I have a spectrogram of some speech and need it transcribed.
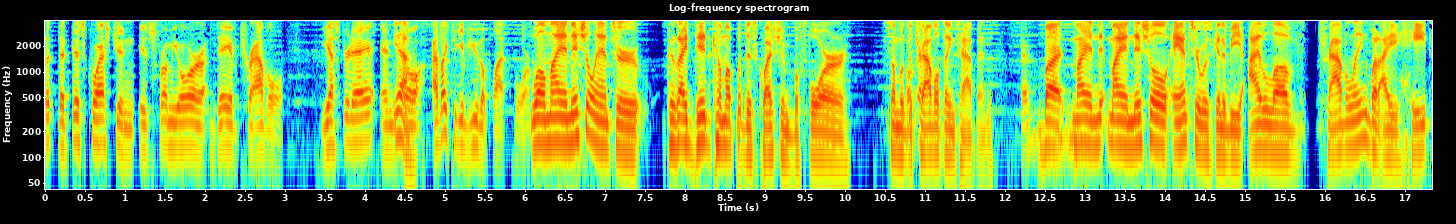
that, that this question is from your day of travel yesterday, and Yeah. so I'd like to give you the platform. Well, my initial answer, because I did come up with this question before some of the travel things happened. Okay. But my my initial answer was going to be I love traveling, but I hate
